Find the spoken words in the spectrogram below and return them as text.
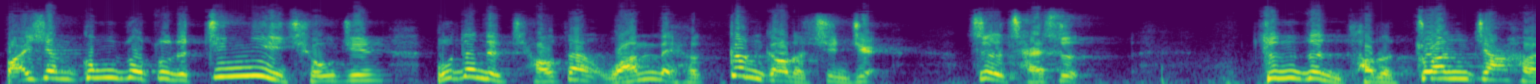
把一项工作做得精益求精，不断的挑战完美和更高的境界，这才是真正朝着专家和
